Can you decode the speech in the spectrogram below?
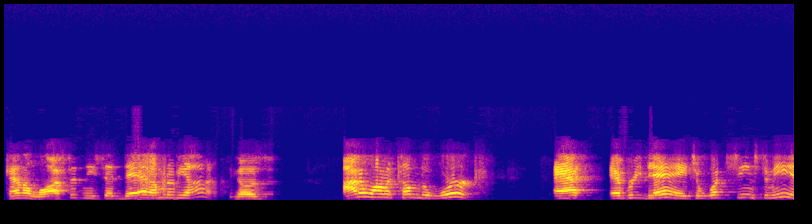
kind of lost it, and he said, "Dad, I'm going to be honest." He goes, "I don't want to come to work at every day to what seems to me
